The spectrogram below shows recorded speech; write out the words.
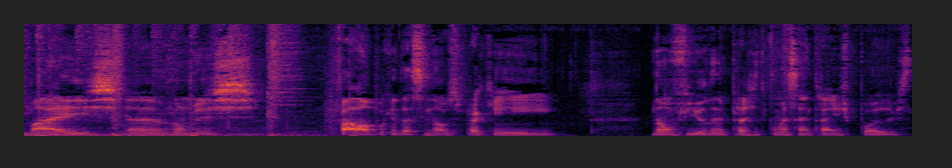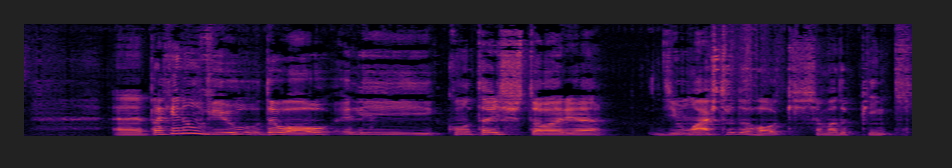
mas é, vamos falar um pouquinho da sinopse pra quem não viu, né? Pra gente começar a entrar em spoilers. É, pra quem não viu, o The Wall, ele conta a história de um astro do rock chamado Pink,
